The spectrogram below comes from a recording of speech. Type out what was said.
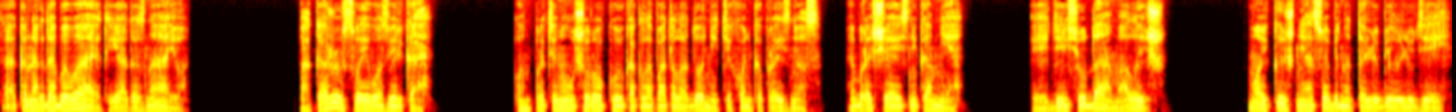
Так иногда бывает, я-то знаю. Покажешь своего зверька? Он протянул широкую, как лопата ладони, тихонько произнес, обращаясь не ко мне, «Иди сюда, малыш». Мой кыш не особенно-то любил людей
